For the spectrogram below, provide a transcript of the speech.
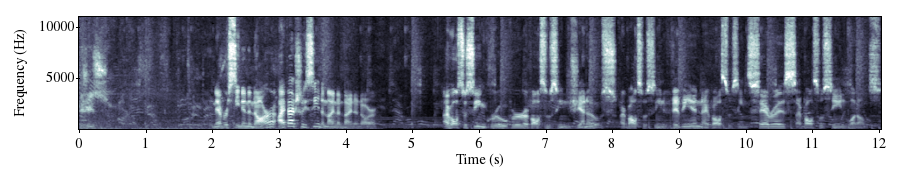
GG's. Never seen an Inara? I've actually seen a 999 Inara. I've also seen Grover, I've also seen Jenos, I've also seen Vivian, I've also seen Seris, I've also seen what else?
